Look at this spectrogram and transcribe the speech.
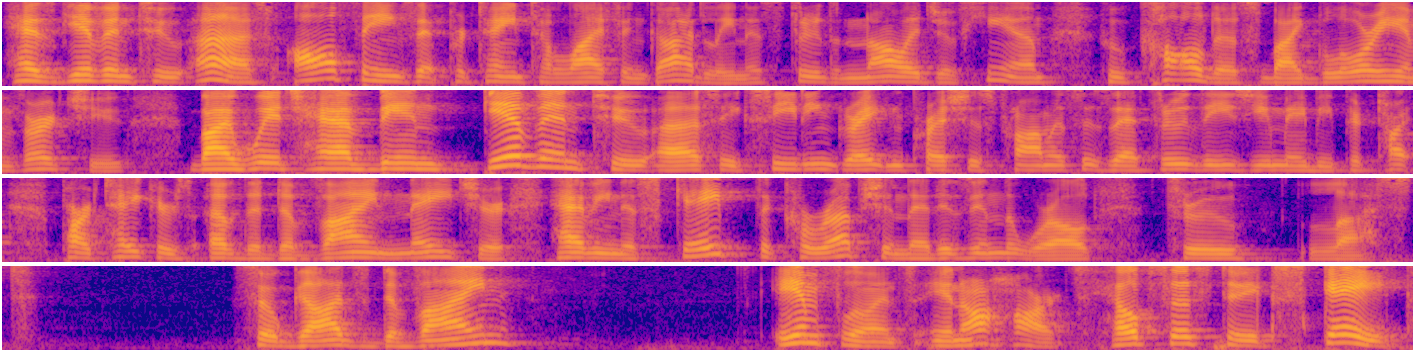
has given to us all things that pertain to life and godliness through the knowledge of him who called us by glory and virtue, by which have been given to us exceeding great and precious promises, that through these you may be partakers of the divine nature, having escaped the corruption that is in the world through lust. So God's divine influence in our hearts helps us to escape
